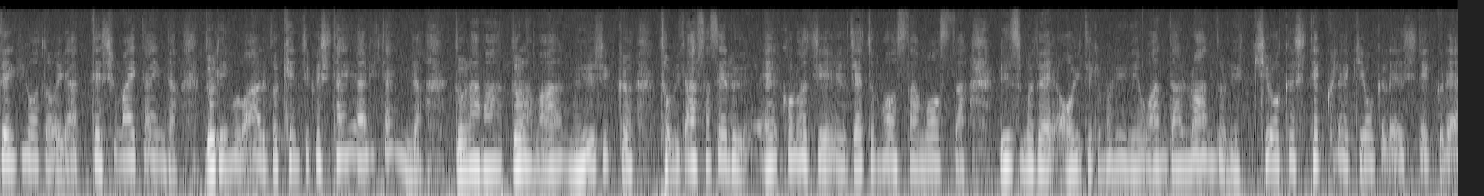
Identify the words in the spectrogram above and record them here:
出来事をやってしまいたいんだ。ドリームワールド建築したいやりたいんだ。ドラマドラマ。ミュージック飛び出させるエコロジージェットモンスターモンスターリズムで置いてけぼりにワンダーランドに記憶してくれ記憶れしてくれ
